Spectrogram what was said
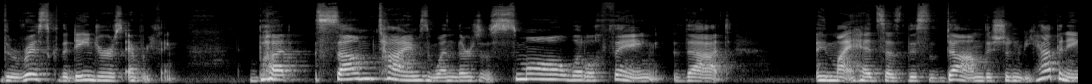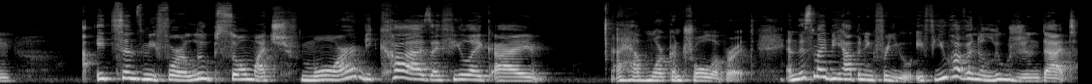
the risk, the dangers, everything. But sometimes when there's a small little thing that in my head says this is dumb, this shouldn't be happening, it sends me for a loop so much more because I feel like I I have more control over it. And this might be happening for you. If you have an illusion that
